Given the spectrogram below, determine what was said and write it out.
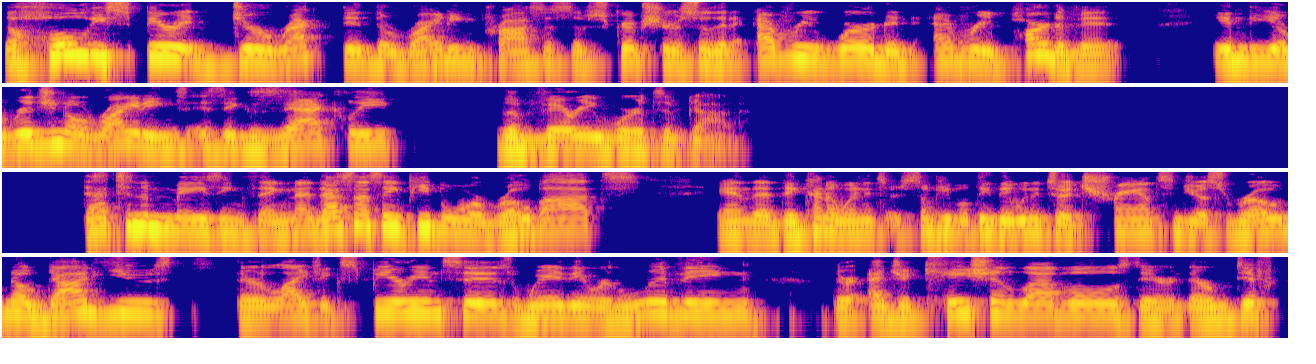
The Holy Spirit directed the writing process of Scripture so that every word and every part of it in the original writings is exactly the very words of God. That's an amazing thing. Now, that's not saying people were robots and that they kind of went into some people think they went into a trance and just wrote. No, God used their life experiences, where they were living, their education levels, their their different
